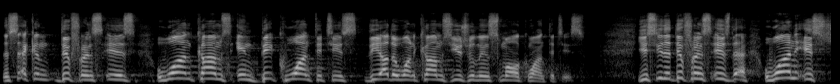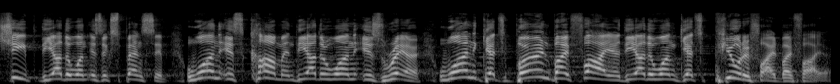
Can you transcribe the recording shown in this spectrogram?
The second difference is one comes in big quantities, the other one comes usually in small quantities. You see the difference is that one is cheap, the other one is expensive. One is common, the other one is rare. One gets burned by fire, the other one gets purified by fire.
